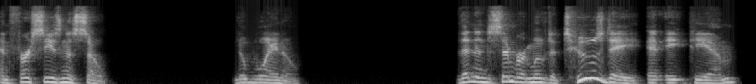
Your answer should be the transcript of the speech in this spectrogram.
and first season of soap. No bueno. Then in December, it moved to Tuesday at 8 p.m.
